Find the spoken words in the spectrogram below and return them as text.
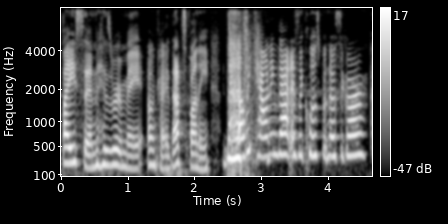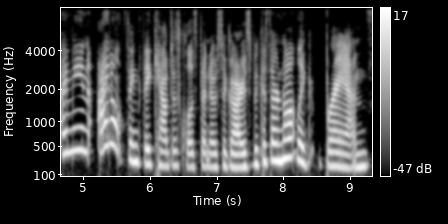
Bison, his roommate. Okay, that's funny. Are we counting that as a close but no cigar? I mean, I don't think they count as close but no cigars because they're not like brands.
